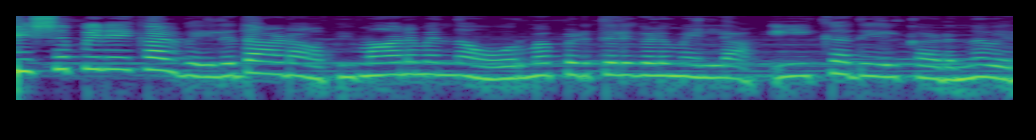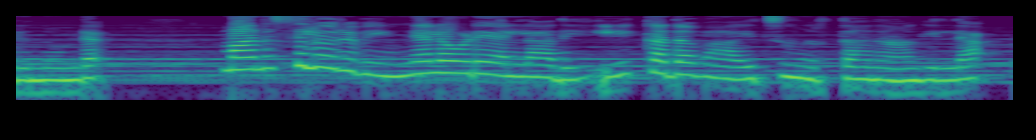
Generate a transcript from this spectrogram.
വിശപ്പിനേക്കാൾ വലുതാണ് അഭിമാനമെന്ന ഓർമ്മപ്പെടുത്തലുകളുമെല്ലാം ഈ കഥയിൽ കടന്നു വരുന്നുണ്ട്. മനസ്സിലൊരു വിങ്ങലോടെ അല്ലാതെ ഈ കഥ വായിച്ചു നിർത്താനാകില്ല.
